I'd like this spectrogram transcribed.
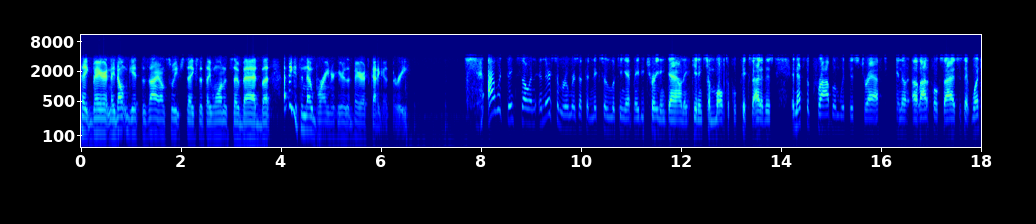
take Barrett and they don't get the Zion sweepstakes that they wanted so bad. But I think it's a no brainer here that Barrett's got to go three. I would think so, and, and there's some rumors that the Knicks are looking at maybe trading down and getting some multiple picks out of this. And that's the problem with this draft in a, a lot of folks' eyes is that once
